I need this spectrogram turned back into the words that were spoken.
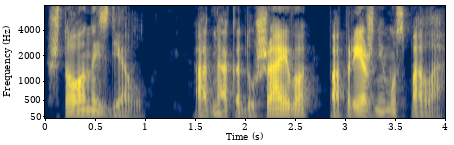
Что он и сделал. Однако душа его по-прежнему спала.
